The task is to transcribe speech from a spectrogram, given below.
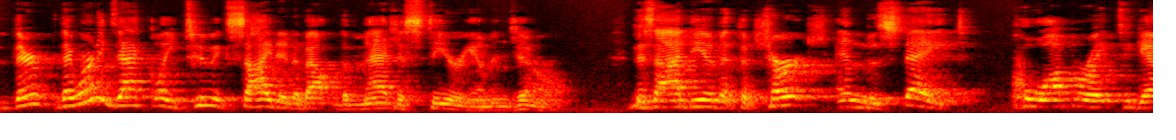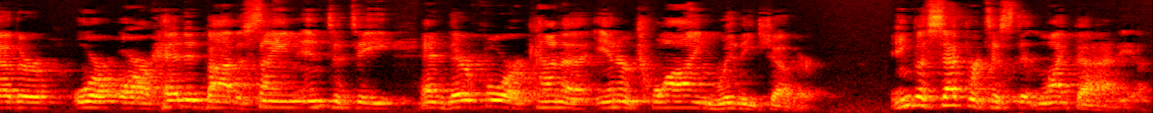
they weren't exactly too excited about the magisterium in general. This idea that the church and the state cooperate together or are headed by the same entity and therefore are kind of intertwined with each other. English separatists didn't like that idea.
